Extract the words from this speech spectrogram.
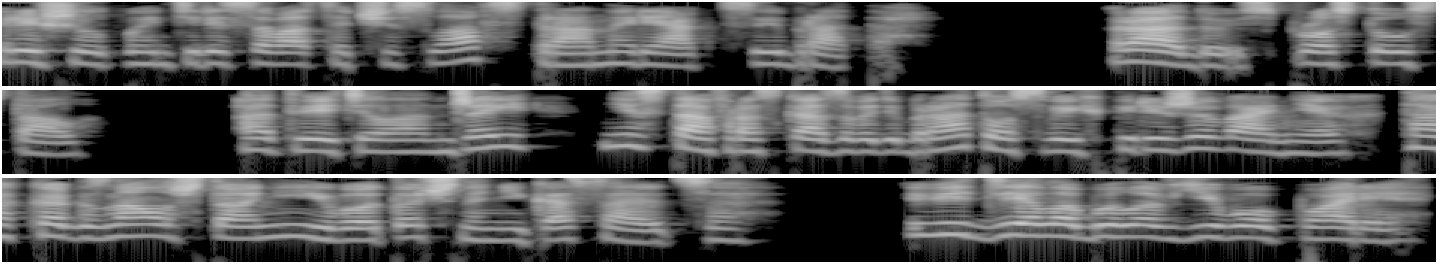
Решил поинтересоваться Числав странной реакции брата. «Радуюсь, просто устал», — ответил Анджей, не став рассказывать брату о своих переживаниях, так как знал, что они его точно не касаются. Ведь дело было в его паре,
